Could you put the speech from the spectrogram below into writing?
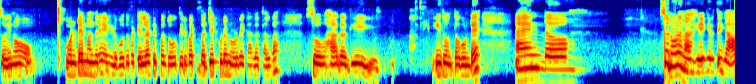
ಸೊ ಏನೋ ಒನ್ ಟೈಮ್ ಅಂದರೆ ಹೇಳ್ಬೋದು ಬಟ್ ಎಲ್ಲ ಟ್ರಿಪ್ಪಲ್ಲಿ ತಗೋತೀರಿ ಬಟ್ ಬಜೆಟ್ ಕೂಡ ನೋಡಬೇಕಾಗತ್ತಲ್ವಾ? ಸೊ ಹಾಗಾಗಿ ಇದೊಂದು ತಗೊಂಡೆ. ಆ್ಯಂಡ್ ಸೊ ನೋಡೋಣ ಹೇಗಿರುತ್ತೆ, ಯಾವ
